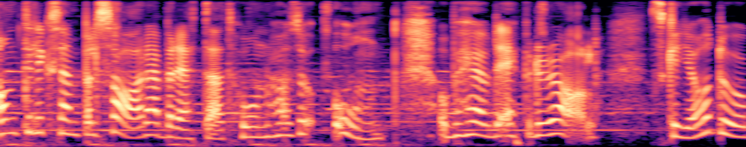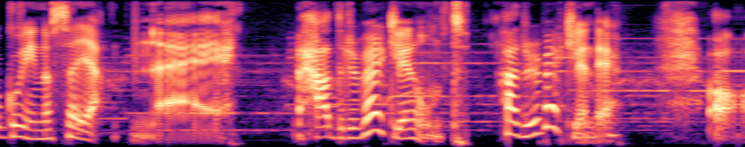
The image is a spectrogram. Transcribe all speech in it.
Om till exempel Sara berättar att hon har så ont och behövde epidural, ska jag då gå in och säga nej, hade du verkligen ont? Hade du verkligen det? Ja,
